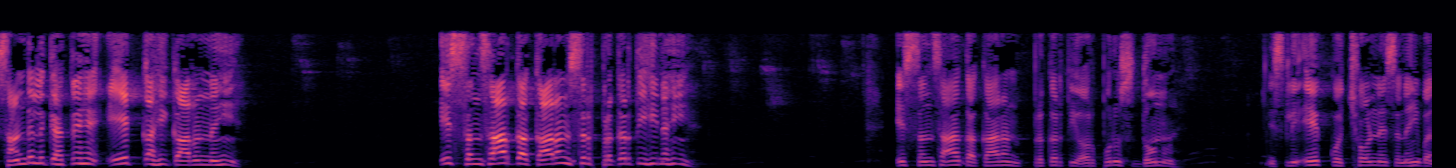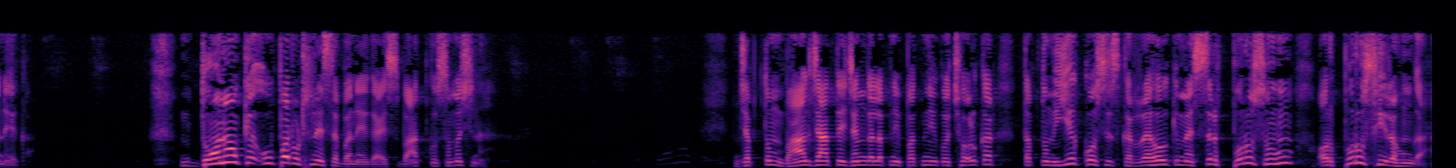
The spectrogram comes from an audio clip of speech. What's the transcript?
सांडिल्य कहते हैं, एक का ही कारण नहीं है। इस संसार का कारण सिर्फ़ प्रकृति ही नहीं है। इस संसार का कारण प्रकृति और पुरुष दोनों है, इसलिए एक को छोड़ने से नहीं बनेगा। दोनों के ऊपर उठने से बनेगा, इस बात को समझना। जब तुम भाग जाते जंगल अपनी पत्नी को छोड़कर, तब तुम यह कोशिश कर रहे हो कि मैं सिर्फ़ पुरुष हूँ और पुरुष ही रहूँगा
